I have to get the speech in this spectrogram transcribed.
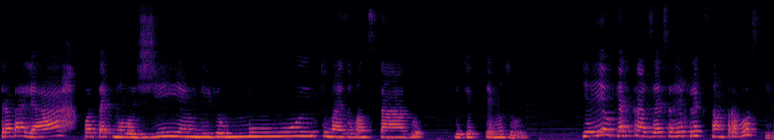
trabalhar com a tecnologia em um nível muito mais avançado do que o que temos hoje. E aí eu quero trazer essa reflexão para você.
